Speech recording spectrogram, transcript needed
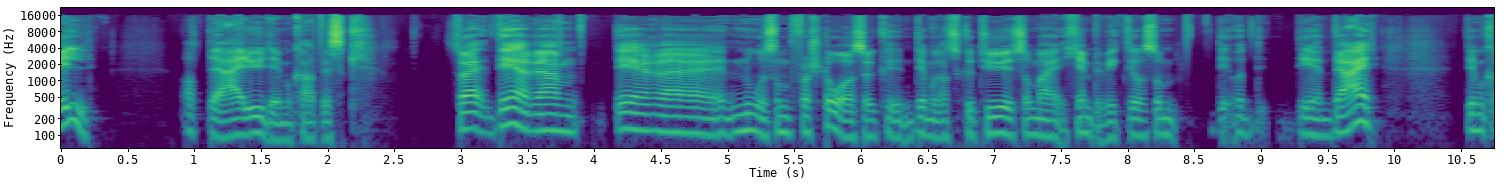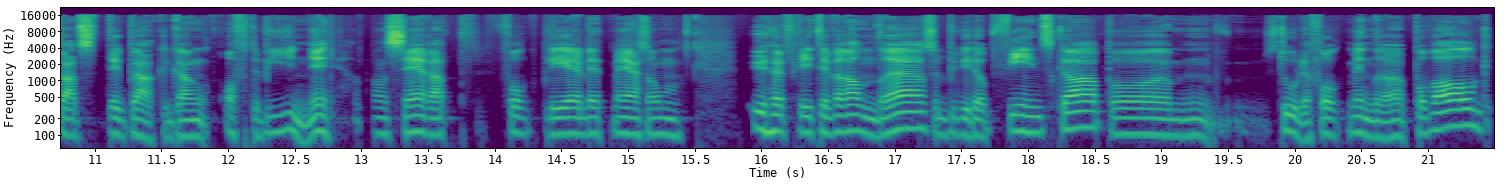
vil, at det er udemokratisk. Så det er, eh, det er eh, noe som forstås av demokratisk kultur som er kjempeviktig, og, som, det, og det er der demokratisk tilbakegang ofte begynner. At man ser at folk blir litt mer sånn uhøflige til hverandre, så bygger det opp fiendskap, og stoler folk mindre på valg.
